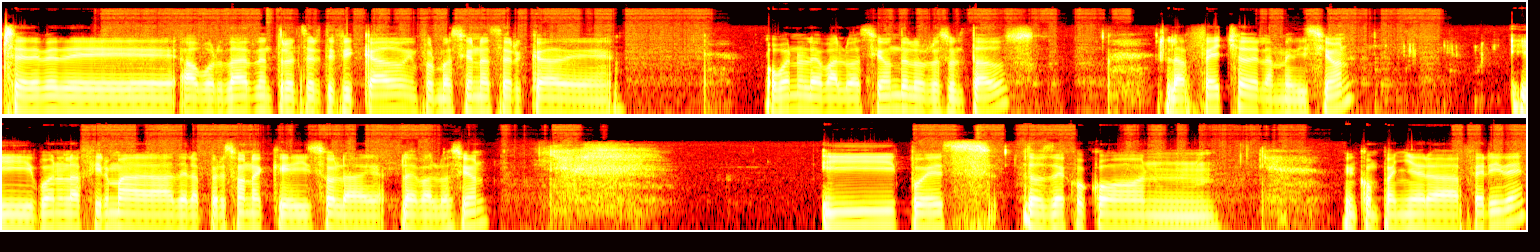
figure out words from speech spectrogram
se debe de abordar dentro del certificado información acerca de, o bueno, la evaluación de los resultados, la fecha de la medición y bueno, la firma de la persona que hizo la, la evaluación. Y pues los dejo con mi compañera Feride.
